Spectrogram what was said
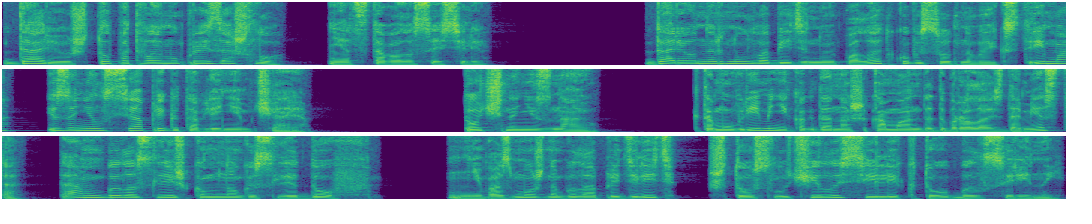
«Дарио, что, по-твоему, произошло?» — не отставала Сесили. Дарио нырнул в обеденную палатку высотного экстрима и занялся приготовлением чая. «Точно не знаю. К тому времени, когда наша команда добралась до места, там было слишком много следов. Невозможно было определить, что случилось или кто был с Ириной.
